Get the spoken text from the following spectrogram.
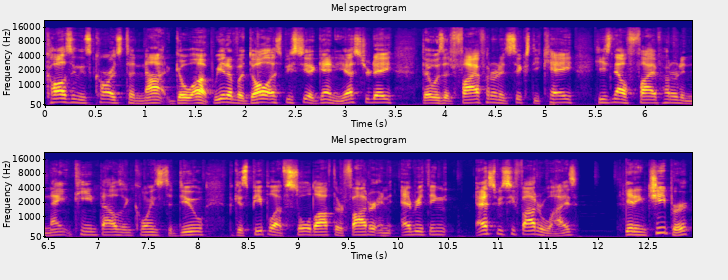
causing these cards to not go up. We had a Vidal SBC again yesterday that was at 560k. He's now 519,000 coins to do because people have sold off their fodder and everything SBC fodder wise getting cheaper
